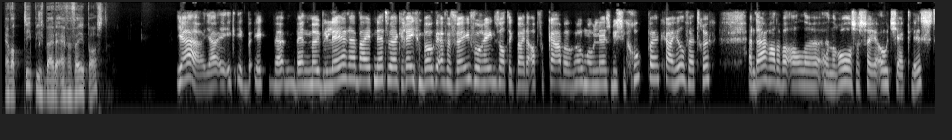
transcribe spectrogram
En wat typisch bij de FNV past. Ja, ja ik, ik, ik ben meubilair bij het netwerk Regenbogen FNV. Voorheen zat ik bij de Advocabo Homo-Lesbische Groep. Ik ga heel ver terug. En daar hadden we al uh, een roze CAO-checklist.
